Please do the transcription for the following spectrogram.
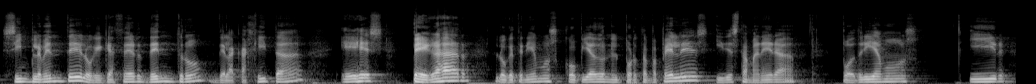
simplemente lo que hay que hacer dentro de la cajita es pegar lo que teníamos copiado en el portapapeles y de esta manera podríamos ir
